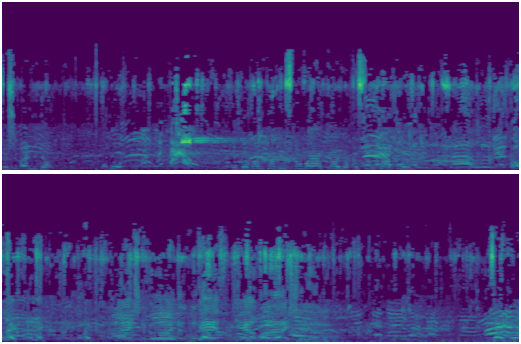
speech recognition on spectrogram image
Посчитай меня. Алло. Он давай туди срубай крайно, посмотри на форму. Олег, Олег, Олег. Дальше, давай, давай, давай, давай.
